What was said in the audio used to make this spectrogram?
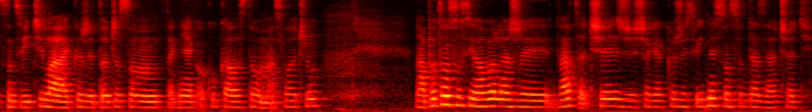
som cvičila akože to, čo som tak nejak okúkala z toho maslaču. No a potom som si hovorila, že 26, že však akože s fitnessom sa dá začať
